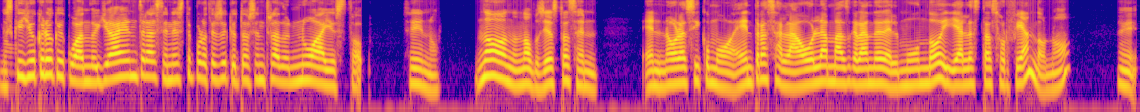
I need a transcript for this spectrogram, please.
Es que yo creo que cuando ya entras en este proceso que tú has entrado, no hay stop. Sí, no. No, no, no, pues ya estás en, en ahora sí como entras a la ola más grande del mundo y ya la estás surfeando, ¿no? Sí.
